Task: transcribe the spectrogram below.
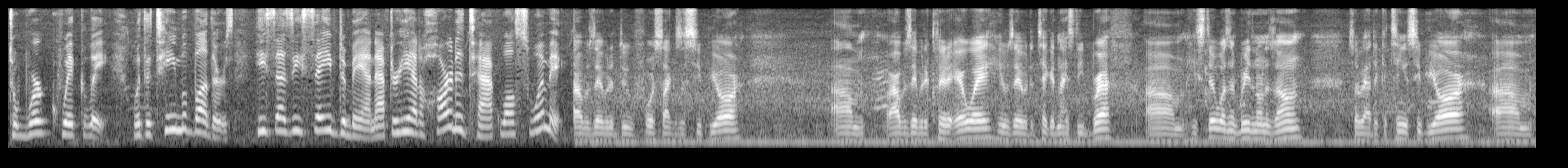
to work quickly. With a team of others, he says he saved a man after he had a heart attack while swimming. I was able to do four cycles of CPR. Um, I was able to clear the airway. He was able to take a nice deep breath. Um, he still wasn't breathing on his own, so we had to continue CPR. Um,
